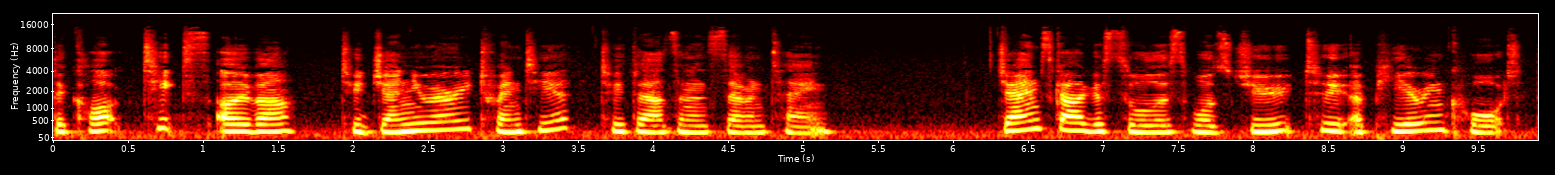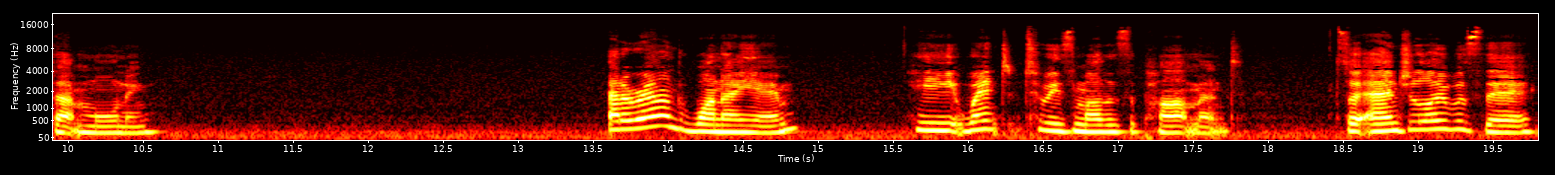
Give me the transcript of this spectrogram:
the clock ticks over to January 20th, 2017. James Gargasoulas was due to appear in court that morning. At around 1am, he went to his mother's apartment. So Angelo was there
